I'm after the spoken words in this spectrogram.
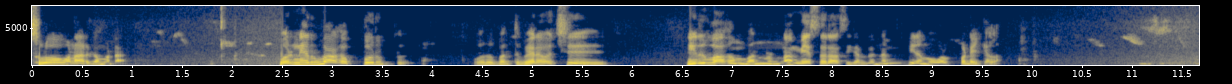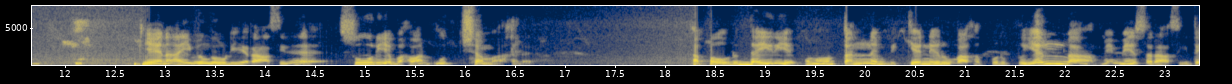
ஸ்லோவனா இருக்க மாட்டாங்க. ஒரு நிர்வாக பொறுப்பு. ஒரு பத்து பேரை வச்சு நிர்வாகம் பண்ணணும்னா மேசராசிகளை நம்பி நம்ம ஒப்படைக்கலாம். ஏன்னா இவங்களுடைய ராசியில சூரிய பகவான் உச்சமாகிறார். அப்போ ஒரு தைரிய குணம் தன்னம்பிக்கை நிர்வாக பொறுப்பு எல்லாமே மேசராசிகிட்ட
